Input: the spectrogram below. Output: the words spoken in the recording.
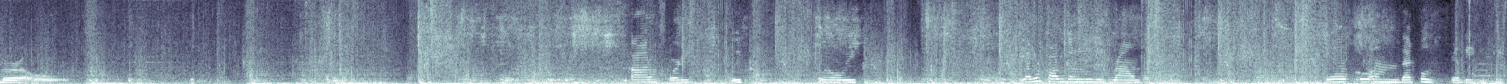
Bro. God, I'm 40. Weak. A little weak. Yeah, we're probably gonna lose this round. Well, um, Deadpool's really weak.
